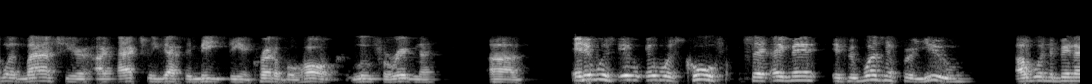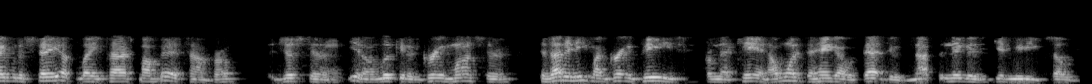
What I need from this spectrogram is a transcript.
went last year. I actually got to meet the Incredible Hulk, Lou Ferrigno. Uh, and it was it, it was cool. Said, hey man, if it wasn't for you, I wouldn't have been able to stay up late past my bedtime, bro. Just to, you know, look at a green monster because I didn't eat my green peas from that can. I wanted to hang out with that dude, not the niggas getting me to eat soda.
